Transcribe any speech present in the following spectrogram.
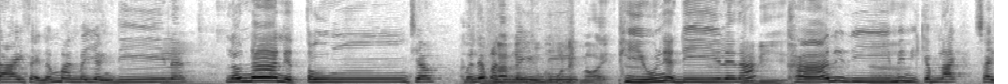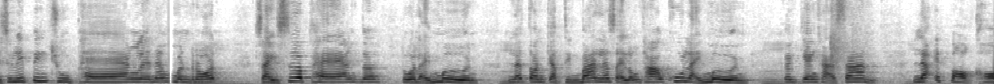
ดายใส่น้ำมันมาอย่างดีแล้วแล้วหน้าเนี่ยตึงเชียว เหมือนได้รับการดูแลอย่างดีอาจจะทำหน้านิ่งขึ้นกว่าเล็กน้อยผิวเนี่ยดีเลยนะผิวดีขาเนี่ยดีอ่าไม่มีกำไรใส่สลิปปิ้งชูแพงเลยนั่งบนรถ ใส่เสื้อแพงตัวตัวหลายหมื่น แล้วตอนกลับถึงบ้านแล้วใส่รองเท้าคู่หลายหมื่นกางเกงขาสั้น แล้วไอ้ปอกคอ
